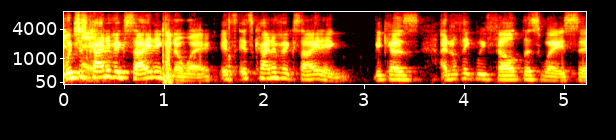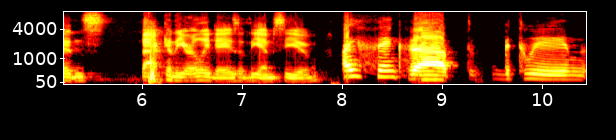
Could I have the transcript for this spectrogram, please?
Which is kind of exciting in a way. It's it's kind of exciting because I don't think we felt this way since back in the early days of the MCU. I think that between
